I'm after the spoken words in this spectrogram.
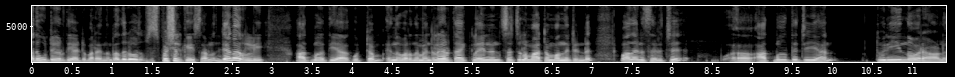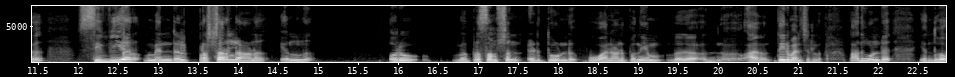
അത് കുറ്റകൃത്യമായിട്ട് പറയുന്നുണ്ട്. അതൊരു സ്പെഷ്യൽ കേസാണ് ജനറലി ആത്മഹത്യാ കുറ്റം എന്ന് പറയുന്ന മെന്റൽ ഹെൽത്ത് ആക്ട് ലൈനനുസരിച്ചുള്ള മാറ്റം വന്നിട്ടുണ്ട്. അപ്പോൾ അതനുസരിച്ച് ആത്മഹത്യ ചെയ്യാൻ തുനിയുന്ന ഒരാൾ സിവിയർ മെന്റൽ പ്രഷറിലാണ് എന്ന് ഒരു പ്രിസംഷൻ എടുത്തുകൊണ്ട് പോകാനാണ് ഇപ്പോൾ നിയമം തീരുമാനിച്ചിട്ടുള്ളത്. അപ്പം അതുകൊണ്ട് എന്തോ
